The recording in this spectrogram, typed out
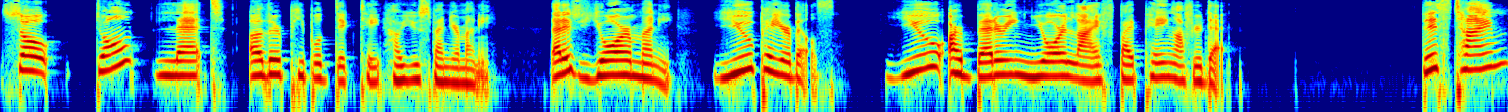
So don't let other people dictate how you spend your money. That is your money. You pay your bills. You are bettering your life by paying off your debt. This time,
